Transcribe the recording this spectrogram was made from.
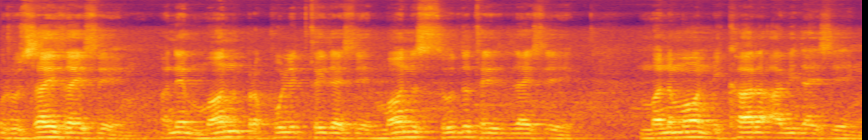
રૂઝાઈ જાય છે અને મન પ્રફુલ્લિત થઈ જાય છે, મન શુદ્ધ થઈ જાય છે, મનમાં નિખાર આવી જાય છે.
